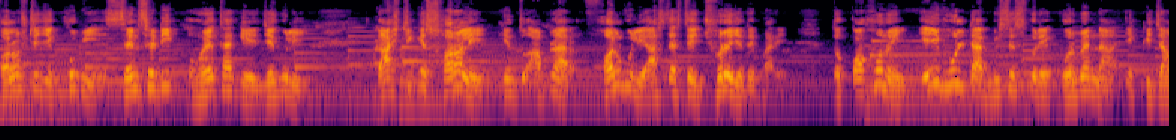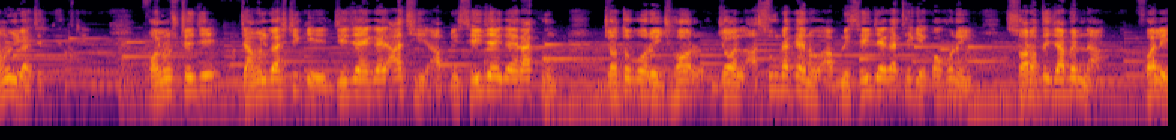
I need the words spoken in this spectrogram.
ফলন স্টেজে খুবই সেন্সিটিভ হয়ে থাকে যেগুলি গাছটিকে সরালে কিন্তু আপনার ফলগুলি আস্তে আস্তে ঝরে যেতে পারে। তো কখনোই এই ভুলটা বিশেষ করে করবেন না একটি জামুল গাছের ক্ষেত্রে। ফলন স্টেজে জামুল গাছটিকে যে জায়গায় আছে, আপনি সেই জায়গায় রাখুন। যত বড়ই ঝড়, জল আসুক না কেন, আপনি সেই জায়গা থেকে কখনোই সরাতে যাবেন না। ফলে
